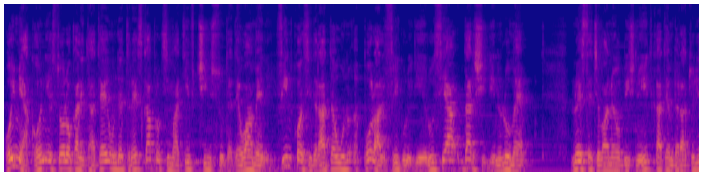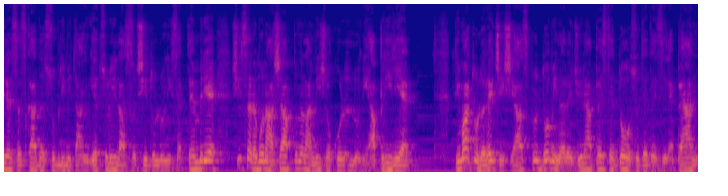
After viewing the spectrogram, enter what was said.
Oimiacon este o localitate unde trăiesc aproximativ 500 de oameni, fiind considerată un pol al frigului din Rusia, dar și din lume. Nu este ceva neobișnuit ca temperaturile să scadă sub limita înghețului la sfârșitul lunii septembrie și să rămână așa până la mijlocul lunii aprilie. Climatul rece și aspru domină regiunea peste 200 de zile pe an.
